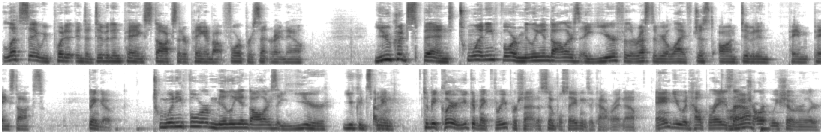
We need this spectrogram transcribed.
let's say we put it into dividend paying stocks that are paying about 4% right now you could spend 24 million dollars a year for the rest of your life just on dividend pay, paying stocks Bingo. 24 million dollars a year you could spend. I mean, to be clear, you could make 3% in a simple savings account right now. And you would help raise oh, that Oh, yeah. chart we showed earlier.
